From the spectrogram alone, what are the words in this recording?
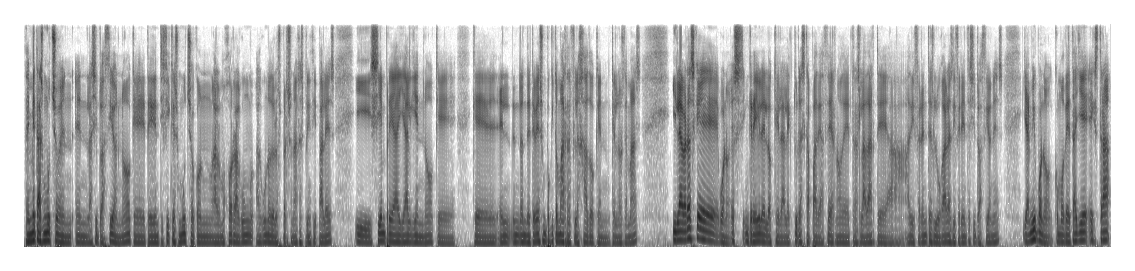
te metas mucho en, la situación, ¿no? Que te identifiques mucho con a lo mejor algún, alguno de los personajes principales y siempre hay alguien, ¿no? Que, que en, donde te ves un poquito más reflejado que en, que en los demás. Y la verdad es que, bueno, es increíble lo que la lectura es capaz de hacer, ¿no? De trasladarte a, diferentes lugares, diferentes situaciones. Y a mí, bueno, como detalle extra,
